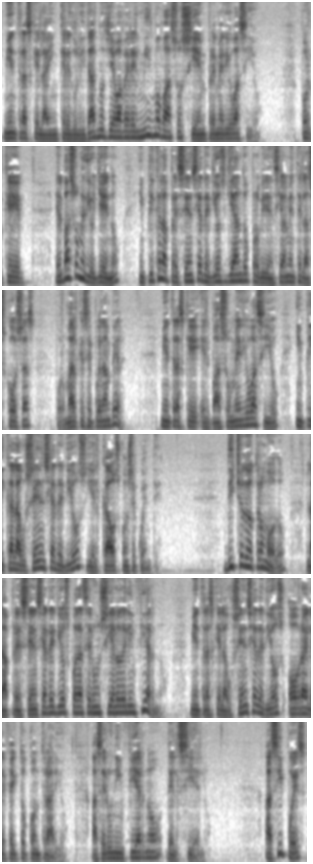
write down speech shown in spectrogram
mientras que la incredulidad nos lleva a ver el mismo vaso siempre medio vacío. Porque el vaso medio lleno implica la presencia de Dios guiando providencialmente las cosas, por mal que se puedan ver, mientras que el vaso medio vacío implica la ausencia de Dios y el caos consecuente. Dicho de otro modo, la presencia de Dios puede hacer un cielo del infierno, mientras que la ausencia de Dios obra el efecto contrario, hacer un infierno del cielo. Así pues,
